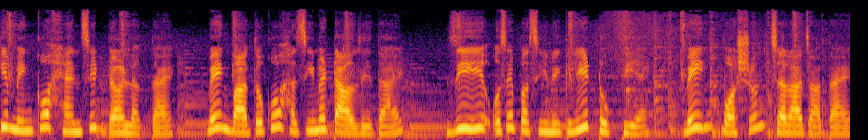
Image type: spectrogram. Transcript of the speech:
कि मिंग को हैन से डर लगता है। मिंग बातों को हँसी में टाल देता है। जी उसे पसीने के लिए टोकती है। मिंग वॉशरूम चला जाता है।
